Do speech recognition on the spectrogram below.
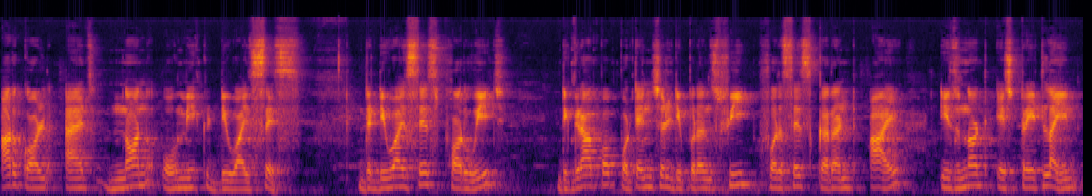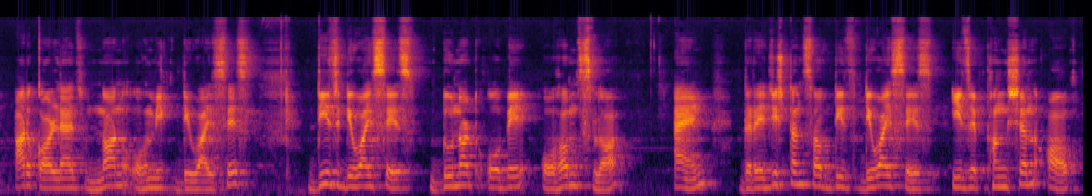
are called as non-ohmic devices. The devices for which the graph of potential difference phi versus current I is not a straight line are called as non-ohmic devices. These devices do not obey Ohm's law and the resistance of these devices is a function of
